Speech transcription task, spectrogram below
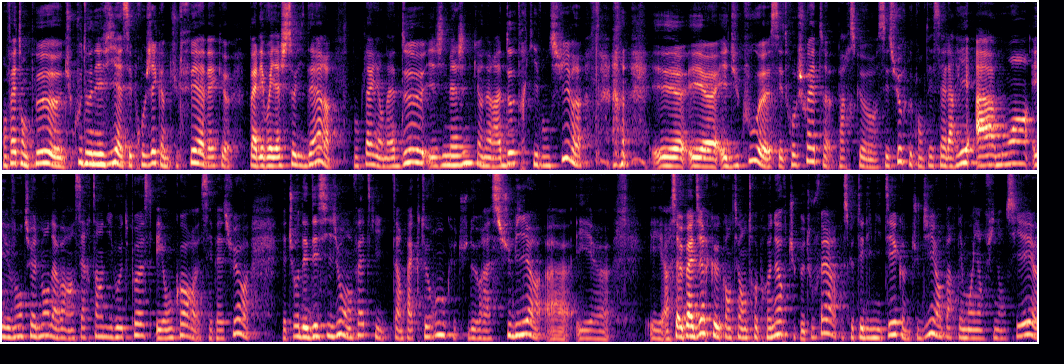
en fait, on peut euh, du coup donner vie à ces projets comme tu le fais avec bah, les voyages solidaires. Donc là, il y en a deux et j'imagine qu'il y en aura d'autres qui vont suivre. et, du coup, c'est trop chouette parce que c'est sûr que quand tu es salarié, à moins éventuellement d'avoir un certain niveau de poste, et encore, c'est pas sûr, y a toujours des décisions en fait qui t'impacteront, que tu devras subir. et et alors ça ne veut pas dire que quand tu es entrepreneur, tu peux tout faire, parce que tu es limité, comme tu dis, hein, par tes moyens financiers, euh,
